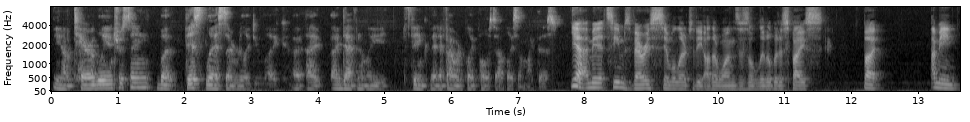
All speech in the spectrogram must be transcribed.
you know terribly interesting. But this list I really do like. I I, I definitely think that if I were to play post, I'll play something like this. Yeah, I mean, it seems very similar to the other ones. There's a little bit of spice, but I mean,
